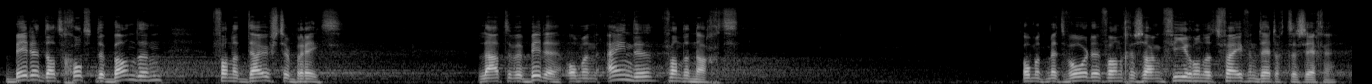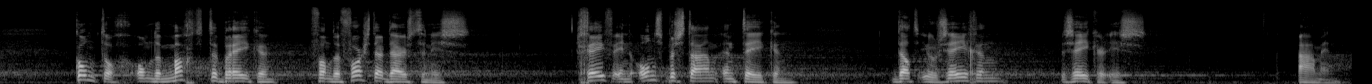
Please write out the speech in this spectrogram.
Bidden dat God de banden van het duister breekt. Laten we bidden om een einde van de nacht. Om het met woorden van gezang 435 te zeggen. Kom toch om de macht te breken van de vorst der duisternis. Geef in ons bestaan een teken dat uw zegen zeker is. Amen.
